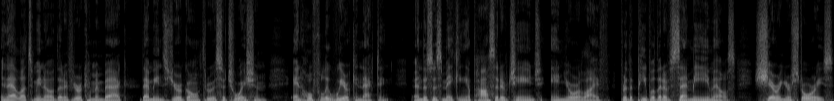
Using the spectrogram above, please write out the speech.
And that lets me know that if you're coming back, that means you're going through a situation. And hopefully, we are connecting. And this is making a positive change in your life for the people that have sent me emails, sharing your stories.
